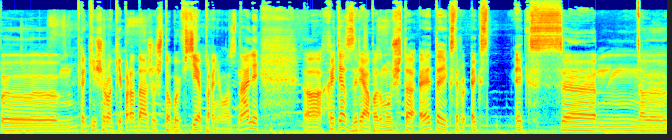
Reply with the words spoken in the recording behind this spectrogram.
э, такие широкие продажи, чтобы все про него знали. А, хотя зря, потому что это экстра- экс- экс- э, м, э,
